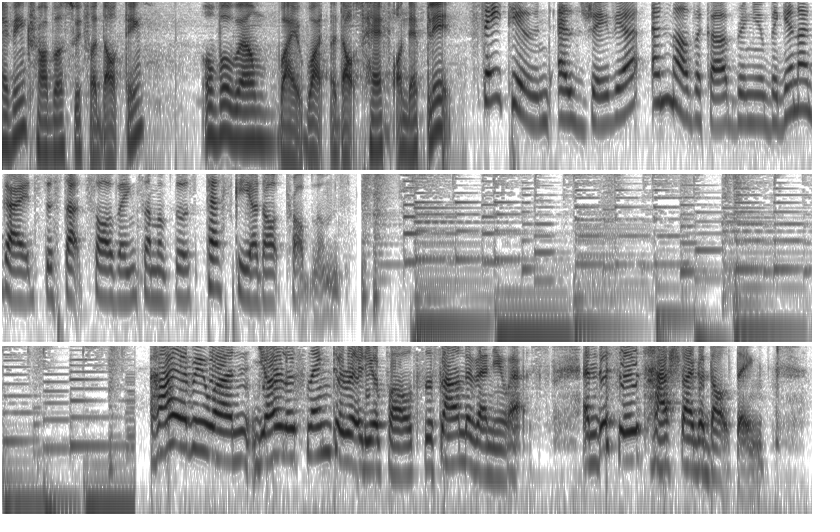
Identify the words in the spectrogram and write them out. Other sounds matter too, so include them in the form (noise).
Having troubles with adulting? Overwhelmed by what adults have on their plate? Stay tuned as Javia and Malvika bring you beginner guides to start solving some of those pesky adult problems. Hi everyone, you're listening to Radio Pulse, the sound of NUS, and this is hashtag adulting.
